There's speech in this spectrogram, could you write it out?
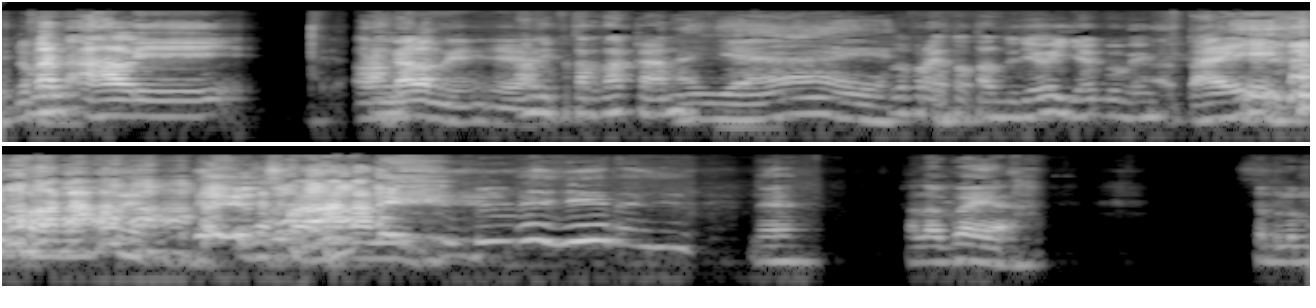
lu kan ahli orang dalam nih ya ahli peternakan. Anjay. lu pernah tantu jawa jago bang Tai. peranakan ya? Investasi peranakan anjir, anjir. Nah, kalau gue ya sebelum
